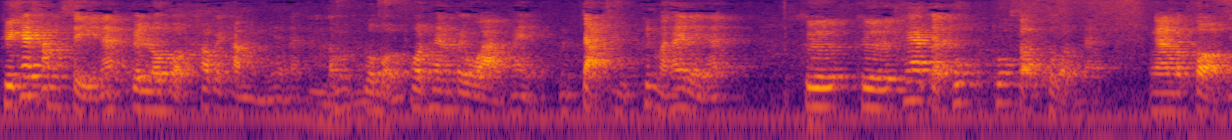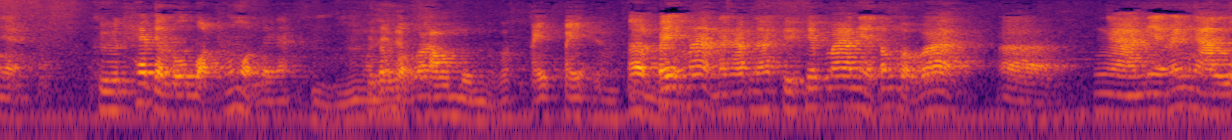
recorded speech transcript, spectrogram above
คือแค่ทำสีนะ เป็นโรบอทเข้าไปทำอย่างเงี้ยนะต้องโรบอทพ่นให้มันไปวางให้ มันจับขึ้นมาให้เลยนะ คือคือแทบจะทุกทุกสัดส่วนนะงานประกอบเนี่ย คือแทบจะโรบอททั้งหมดเลยนะอืมไม่มันต้ต้อองงบบออกกว่าว่าเข้ามุมแบบว่าเป๊ะๆเลยเออเป๊ะมากนะครับนะคือเคปมาเนี่ยต้องบอกว่าเอ่องานเนี่ยไม่งงานโร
